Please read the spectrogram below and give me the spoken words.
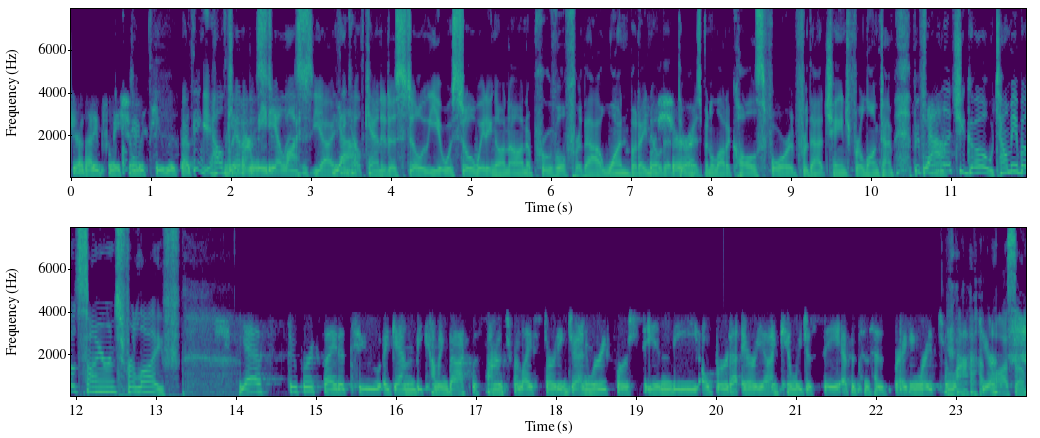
share that information okay. with you. Is that I think Health Canada still is, yeah, I yeah. think Health Canada is still yeah, we're still waiting on, on approval for that one, but I know for that sure. there has been a lot of calls for for that change for a long time. Before yeah. I let you go, tell me about Sirens for Life. Yes, super excited to again be coming back with Sirens for Life starting January 1st in the Alberta area. And can we just say Edmonton has bragging rights from last year? awesome.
